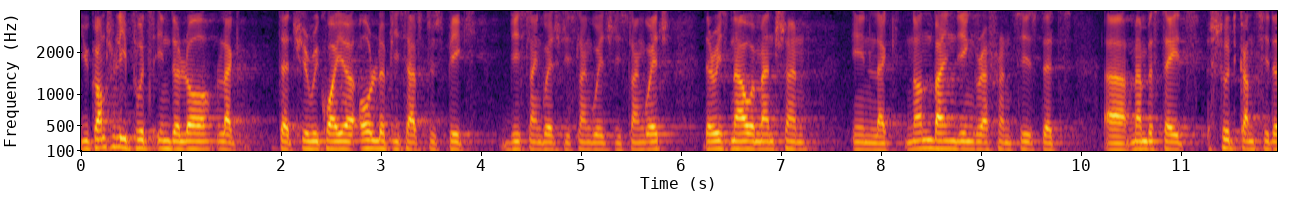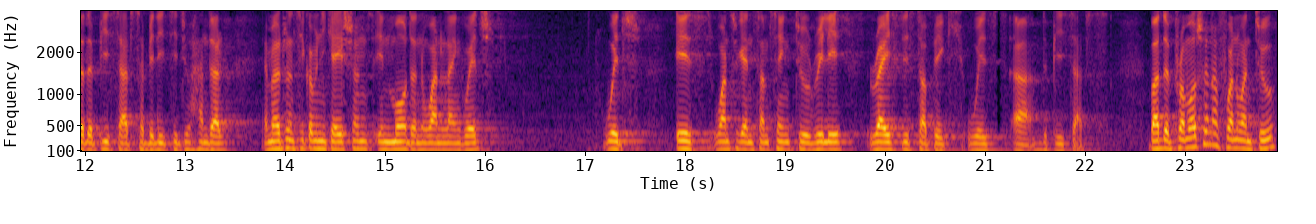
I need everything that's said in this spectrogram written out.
you can't really put in the law like that you require all the PSAPs to speak this language, this language, this language, there is now a mention in like non-binding references that uh, member states should consider the PSAP's ability to handle emergency communications in more than one language, which is once again something to really raise this topic with uh, the PSAPs. But the promotion of 112,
